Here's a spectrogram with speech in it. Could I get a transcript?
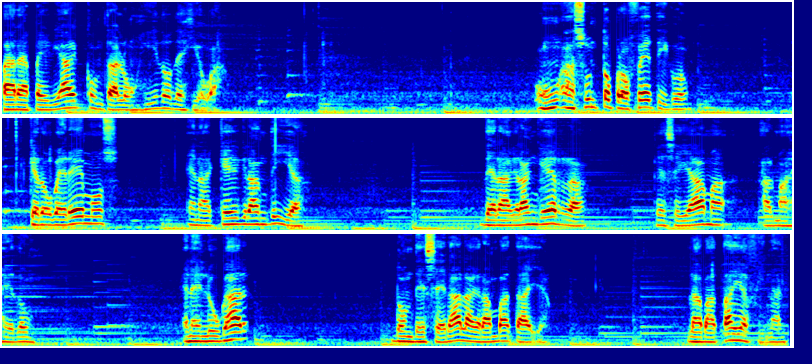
para pelear contra el ungido de Jehová. Un asunto profético que lo veremos en aquel gran día de la gran guerra que se llama Almagedón en el lugar donde será la gran batalla, la batalla final.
